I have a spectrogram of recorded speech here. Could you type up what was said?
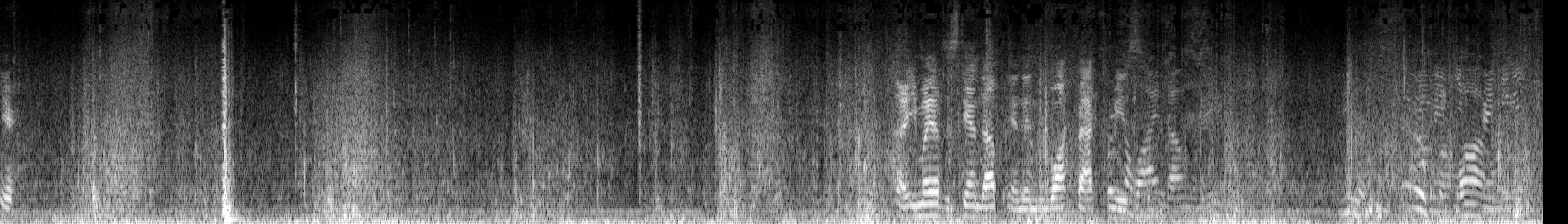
Here. Alright, you might have to stand up and then walk back to me. Bring the line down. These are super.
